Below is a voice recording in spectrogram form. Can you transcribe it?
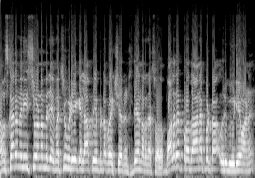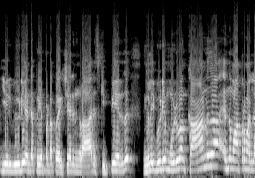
നമസ്കാരം വിനീഷ് ചുവണ്ണമ്മിന്റെ മറ്റൊരു വീഡിയോയ്ക്ക് എല്ലാ പ്രിയപ്പെട്ട പ്രേക്ഷകരും ഹൃദയം നിറഞ്ഞ സ്വാഗതം. വളരെ പ്രധാനപ്പെട്ട ഒരു വീഡിയോ ആണ് ഈ ഒരു വീഡിയോ എന്റെ പ്രിയപ്പെട്ട പ്രേക്ഷകർ. നിങ്ങൾ ആരും സ്കിപ്പ് ചെയ്യരുത്. നിങ്ങൾ ഈ വീഡിയോ മുഴുവൻ കാണുക എന്ന് മാത്രമല്ല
